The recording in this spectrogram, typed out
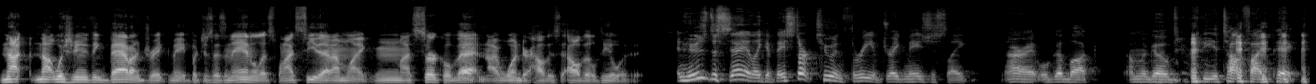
not not wishing anything bad on Drake Maye, but just as an analyst, when I see that, I'm like, mm, I circle that and I wonder how this how they'll deal with it. And who's to say, like, if they start two and three, if Drake Maye's just like, all right, well, good luck. I'm gonna go be a top five pick.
